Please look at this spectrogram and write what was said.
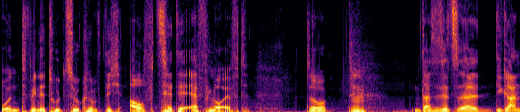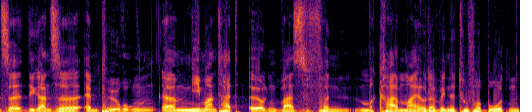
und Winnetou zukünftig auf ZDF läuft. So. Hm. Das ist jetzt äh, die, ganze, die ganze Empörung. Ähm, niemand hat irgendwas von Karl May oder Winnetou verboten.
